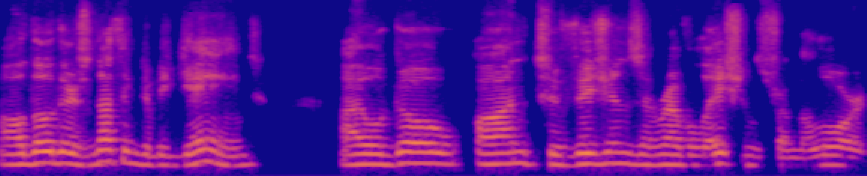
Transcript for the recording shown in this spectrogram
Although there's nothing to be gained, I will go on to visions and revelations from the Lord.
